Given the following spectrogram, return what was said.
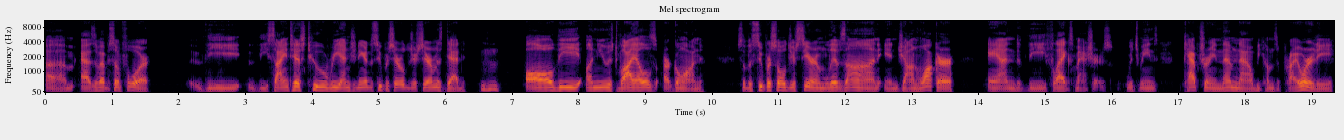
um as of episode four the the scientist who re-engineered the super soldier serum is dead Mhm. all the unused vials are gone so the super soldier serum lives on in john walker and the flag smashers which means capturing them now becomes a priority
